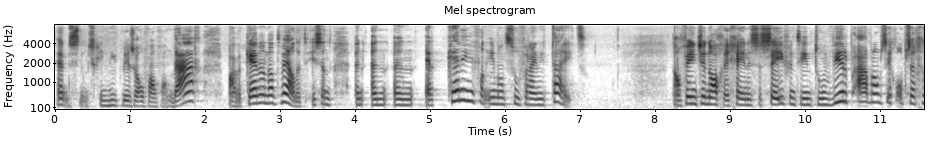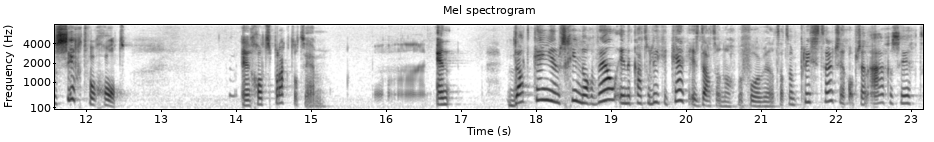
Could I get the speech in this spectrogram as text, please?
Het is misschien niet meer zo van vandaag, maar we kennen dat wel. Het is een, een, een, een erkenning van iemands soevereiniteit. Dan vind je nog in Genesis 17, toen wierp Abraham zich op zijn gezicht voor God. En God sprak tot hem. En dat ken je misschien nog wel in de katholieke kerk, is dat er nog bijvoorbeeld. Dat een priester zich op zijn aangezicht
